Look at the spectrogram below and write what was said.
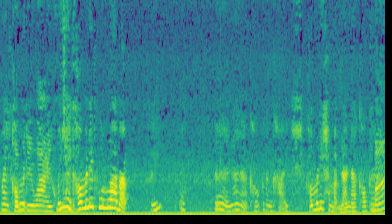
ไม่เขาเขาไม่ได้ว่าให้คุณไม่ใช่เขาไม่ได้พูดว่าแบบเฮ้ยนั่นน่ะนั่นน่ะเขากำลังขายเขาไม่ได้ทำแบบนั้นนะเขาก็ไม่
